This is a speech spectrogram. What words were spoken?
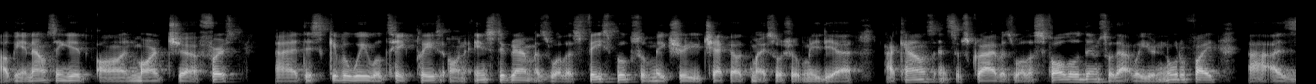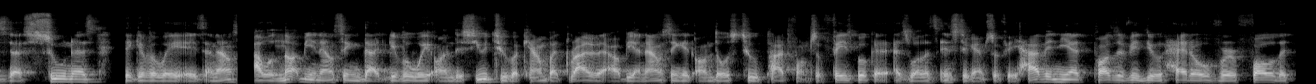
I'll be announcing it on March 1st uh, uh, this giveaway will take place on Instagram as well as Facebook. So make sure you check out my social media accounts and subscribe as well as follow them. So that way you're notified uh, as, as soon as the giveaway is announced. I will not be announcing that giveaway on this YouTube account but rather I'll be announcing it on those two platforms so Facebook as well as Instagram. So if you haven't yet pause the video head over follow the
